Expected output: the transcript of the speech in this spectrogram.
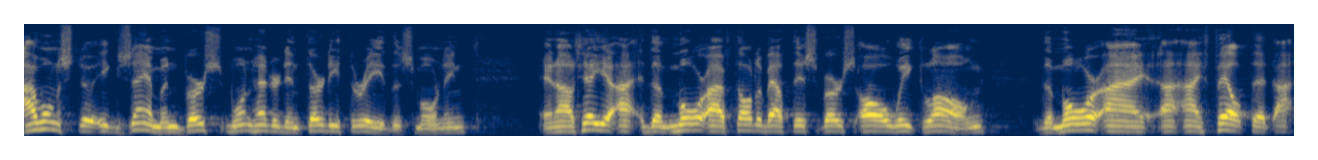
I want us to examine verse 133 this morning. And I'll tell you, I, the more I've thought about this verse all week long, the more I, I, I felt that, I,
